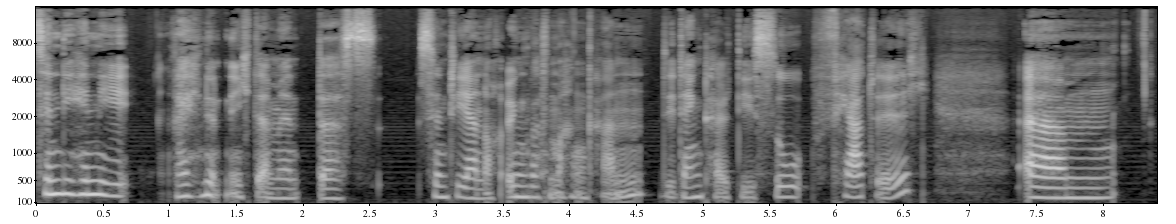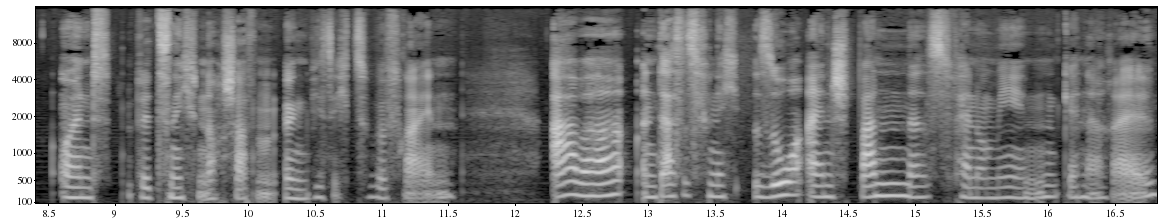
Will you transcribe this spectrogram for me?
Cindy Hindi rechnet nicht damit, dass Cynthia noch irgendwas machen kann. Sie denkt halt, die ist so fertig ähm, und wird es nicht noch schaffen, irgendwie sich zu befreien. Aber, und das ist, finde ich, so ein spannendes Phänomen generell,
